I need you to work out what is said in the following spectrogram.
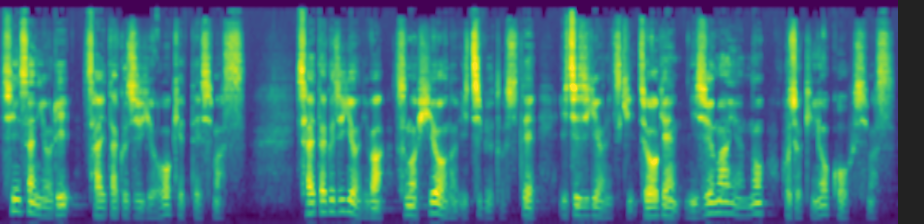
審査により採択事業を決定します。採択事業にはその費用の一部として1事業につき上限20万円の補助金を交付します。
